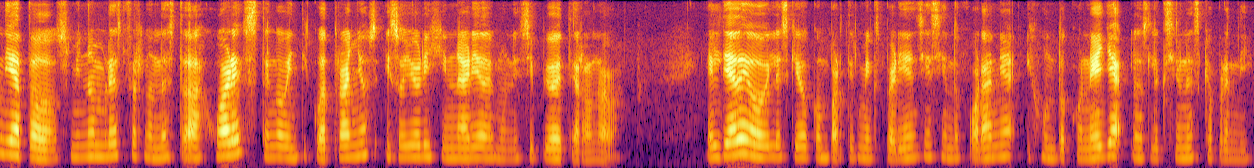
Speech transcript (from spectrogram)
Buen día a todos. Mi nombre es Fernanda Estrada Juárez, tengo 24 años y soy originaria del municipio de Tierra Nueva. El día de hoy les quiero compartir mi experiencia siendo foránea y junto con ella las lecciones que aprendí.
